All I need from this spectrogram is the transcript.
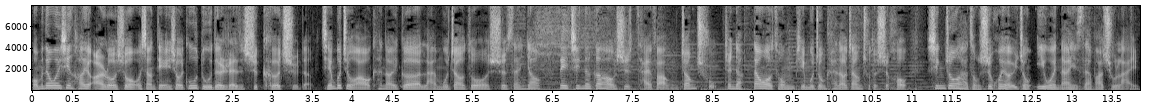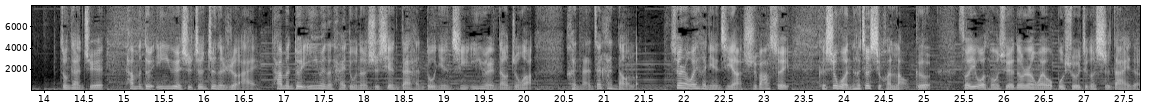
我们的微信好友二罗说：“我想点一首《孤独的人是可耻的》。前不久啊，我看到一个栏目叫做“十三幺”，那期呢刚好是采访张楚。真的，当我从屏幕中看到张楚的时候，心中啊总是会有一种意味难以散发出来，总感觉他们对音乐是真正的热爱，他们对音乐的态度呢是现代很多年轻音乐人当中啊很难再看到了。虽然我也很年轻啊，十八岁，可是我呢就喜欢老歌，所以我同学都认为我不属于这个时代的，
